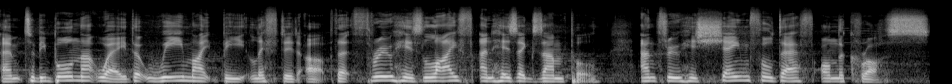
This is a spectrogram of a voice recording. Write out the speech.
um, to be born that way that we might be lifted up, that through his life and his example, and through his shameful death on the cross,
